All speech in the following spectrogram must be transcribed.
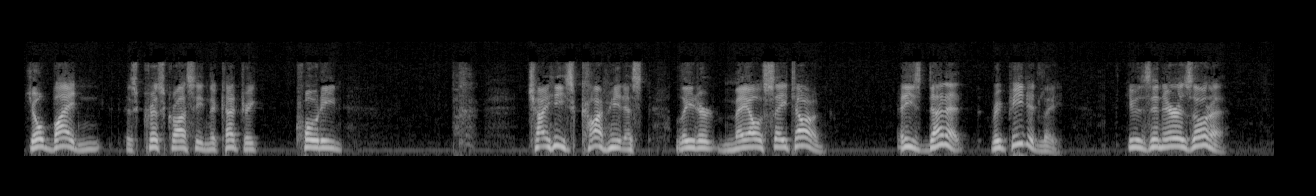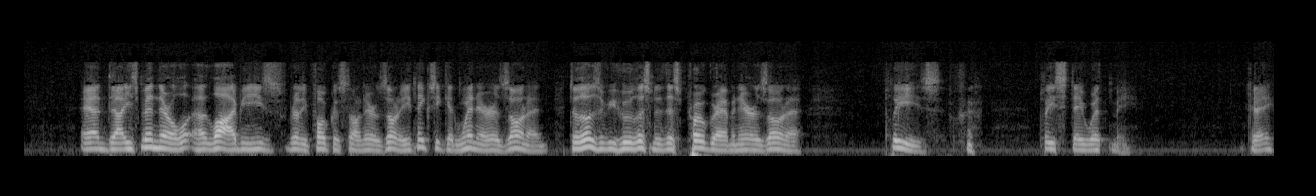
Joe Biden is crisscrossing the country quoting Chinese communist leader Mao Zedong. And he's done it repeatedly. He was in Arizona, and uh, he's been there a lot. I mean, he's really focused on Arizona. He thinks he can win Arizona. And to those of you who listen to this program in Arizona, please, please stay with me, okay?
